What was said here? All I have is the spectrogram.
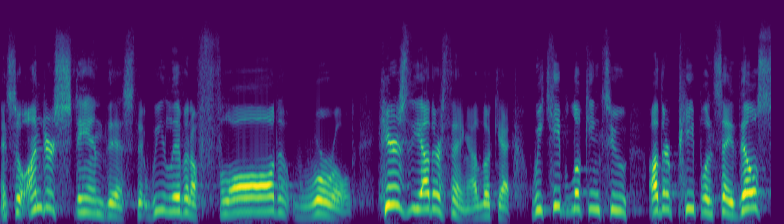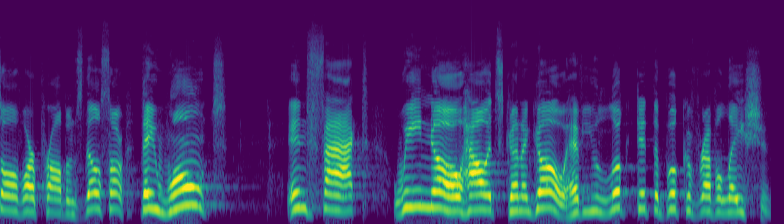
And so understand this that we live in a flawed world. Here's the other thing I look at. We keep looking to other people and say they'll solve our problems. They'll solve they won't. In fact, we know how it's going to go. Have you looked at the book of Revelation?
